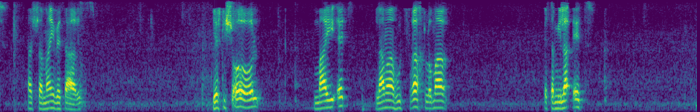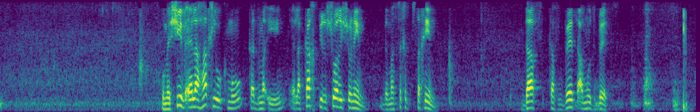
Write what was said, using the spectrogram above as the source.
השמיים ואת הארץ, יש לשאול מהי את, למה הוא צריך לומר את המילה את הוא משיב, אלא הכי הוקמו קדמאים, אלא כך פירשו הראשונים במסכת פסחים, דף כ"ב עמוד ב',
